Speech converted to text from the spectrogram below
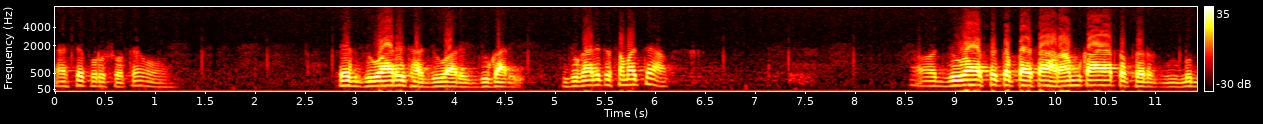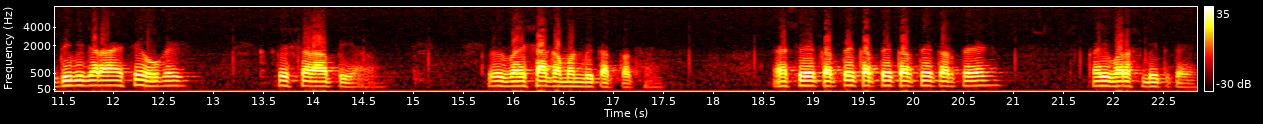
ऐसे पुरुष होते हैं वो। एक जुआरी था, जुआरी, जुगारी। जुगारी तो समझते हैं आप। जुआ से तो पैसा हराम का आया तो फिर बुद्धि भी जरा ऐसे हो गई फिर शराब पिया। फिर वैशा गमन भी करता था। ऐसे करते करते करते करते कई वर्ष बीत गए।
